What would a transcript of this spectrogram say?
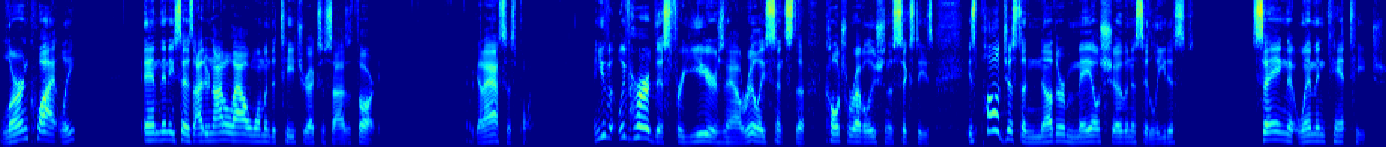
learn quietly. And then he says, I do not allow a woman to teach or exercise authority. We've got to ask this point. And we've heard this for years now, really since the Cultural Revolution of the 60s. Is Paul just another male chauvinist elitist saying that women can't teach?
